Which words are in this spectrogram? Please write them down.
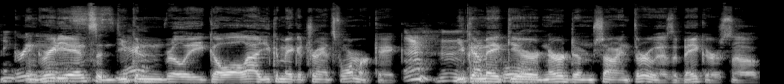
ingredients, ingredients, and you yeah. can really go all out. You can make a transformer cake. Mhm. You can How make cool. your nerddom shine through as a baker. So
